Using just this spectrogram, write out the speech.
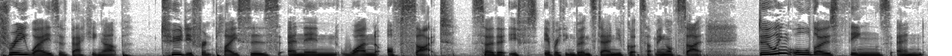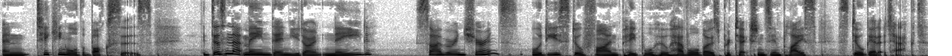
three ways of backing up two different places and then one off site so that if everything burns down, you've got something off site. Doing all those things and, and ticking all the boxes, doesn't that mean then you don't need cyber insurance, or do you still find people who have all those protections in place still get attacked?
